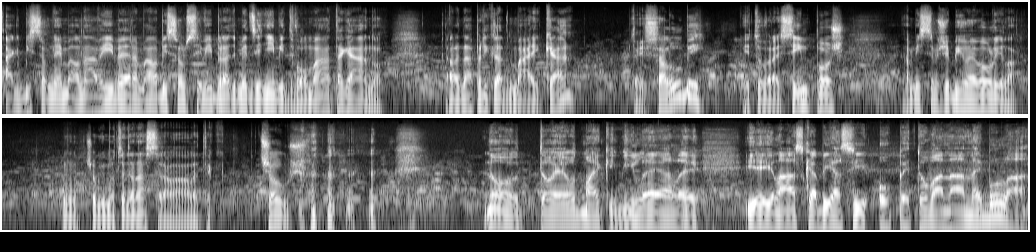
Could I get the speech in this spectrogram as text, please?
Ak by som nemal na výber, mal by som si vybrať medzi nimi dvoma, tak áno. Ale napríklad Majka, tej sa ľúbi. Je to vraj Simpoš a myslím, že by ho aj volila. Hm, čo by ma teda nasrala, ale tak čo už. No, to je od Majky milé, ale jej láska by asi opetovaná nebola.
